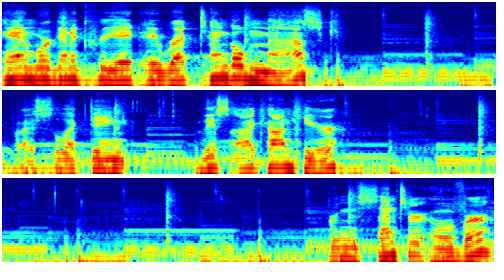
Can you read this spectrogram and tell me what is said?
and we're gonna create a rectangle mask by selecting this icon here. Bring the center over.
